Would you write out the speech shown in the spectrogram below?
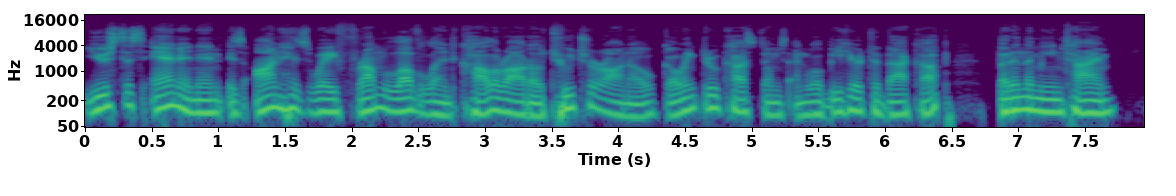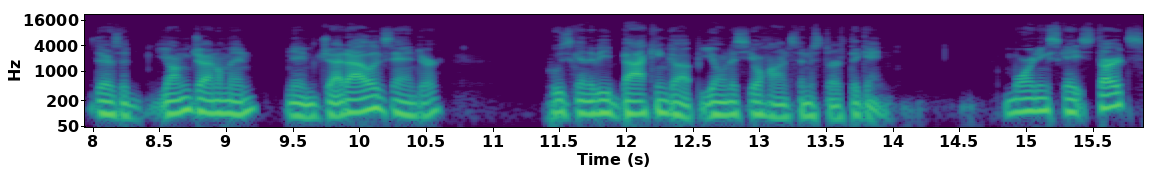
Justus Annunen is on his way from Loveland, Colorado to Toronto, going through customs, and will be here to back up. But in the meantime, there's a young gentleman named Jett Alexander who's going to be backing up Jonas Johansson to start the game. Morning skate starts.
